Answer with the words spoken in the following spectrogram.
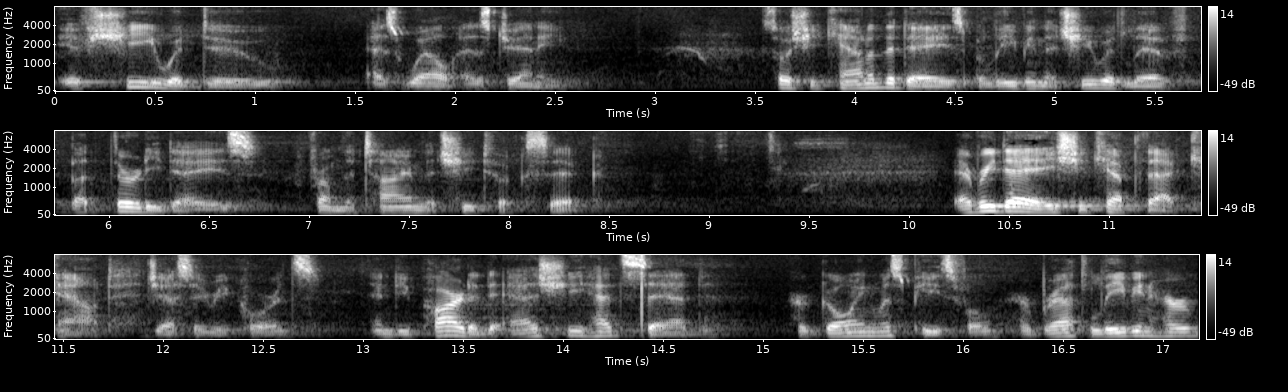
if she would do as well as Jenny. So she counted the days, believing that she would live but 30 days from the time that she took sick. Every day she kept that count, Jesse records, and departed as she had said. Her going was peaceful, her breath leaving her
